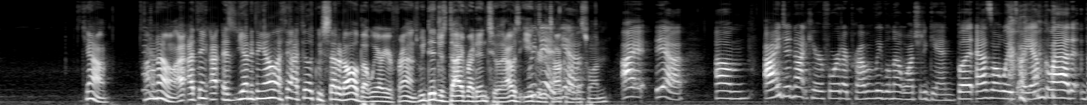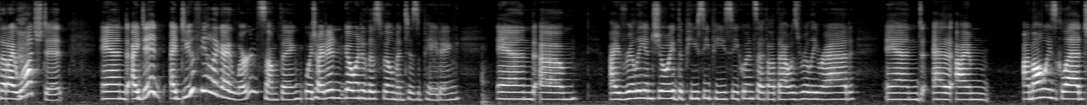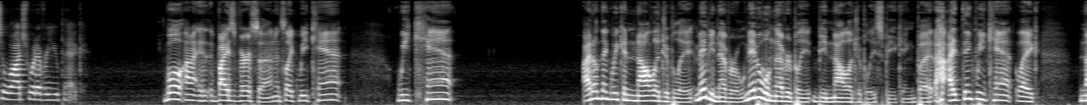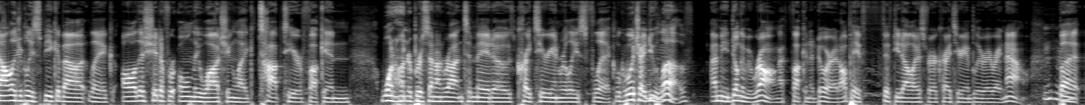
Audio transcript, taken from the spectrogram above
yeah. I don't know. I, I think. I, is you anything else? I think I feel like we said it all about We Are Your Friends. We did just dive right into it. I was eager did, to talk yeah. about this one. I yeah. Um, I did not care for it. I probably will not watch it again. But as always, I am glad that I watched it. And I did. I do feel like I learned something, which I didn't go into this film anticipating. And um, I really enjoyed the PCP sequence. I thought that was really rad. And uh, I'm I'm always glad to watch whatever you pick. Well, uh, it- vice versa, and it's like we can't, we can't. I don't think we can knowledgeably, maybe never, maybe we'll never be, be knowledgeably speaking, but I think we can't like knowledgeably speak about like all this shit if we're only watching like top tier fucking 100% on Rotten Tomatoes Criterion release flick, which I do love. I mean, don't get me wrong, I fucking adore it. I'll pay fifty dollars for a Criterion Blu-ray right now, but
